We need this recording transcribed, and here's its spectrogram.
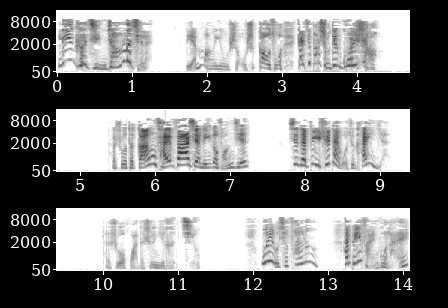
立刻紧张了起来，连忙用手势告诉我赶紧把手电关上。他说他刚才发现了一个房间，现在必须带我去看一眼。他说话的声音很轻，我有些发愣，还没反应过来。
